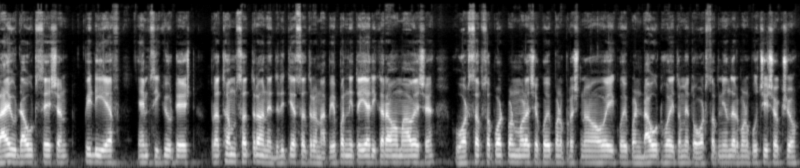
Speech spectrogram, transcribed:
live doubt session PDF MCQ test, પ્રથમ સત્ર અને દ્વિતીય સત્રના પેપરની તૈયારી કરાવવામાં આવે છે. વોટ્સઅપ સપોર્ટ પણ મળે છે. કોઈ પણ પ્રશ્ન હોય, કોઈ પણ ડાઉટ હોય, તમે તો વોટ્સઅપની અંદર પણ પૂછી શકશો.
